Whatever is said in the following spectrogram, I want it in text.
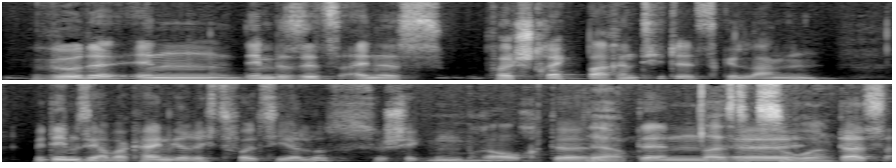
würde in den Besitz eines vollstreckbaren Titels gelangen, mit dem sie aber keinen Gerichtsvollzieher loszuschicken mhm. brauchte. Ja, denn da äh, das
